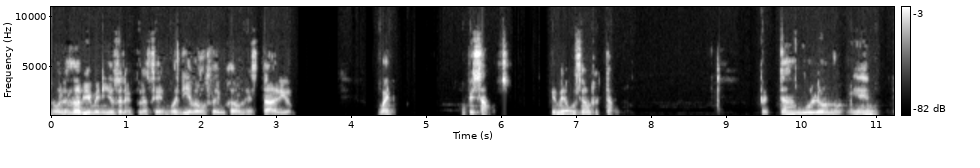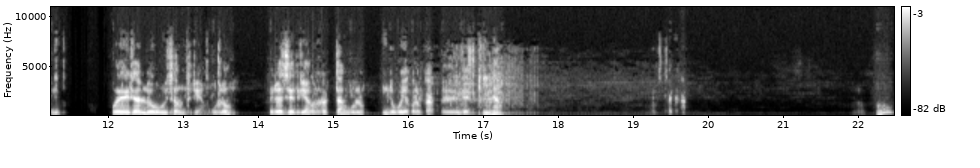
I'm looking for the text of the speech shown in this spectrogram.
Hola, bienvenidos a la clase. Hoy día vamos a dibujar un estadio. Bueno, empezamos. Primero voy a usar un rectángulo. Rectángulo, muy bien. Fuera, luego voy a usar un triángulo. Pero ese triángulo rectángulo y lo voy a colocar desde la esquina hasta acá. Ujú.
